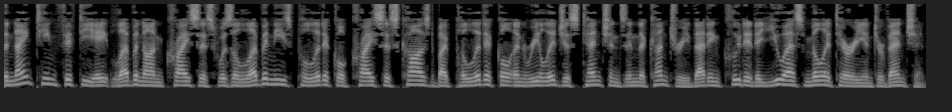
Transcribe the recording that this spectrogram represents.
The 1958 Lebanon crisis was a Lebanese political crisis caused by political and religious tensions in the country that included a U.S. military intervention.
